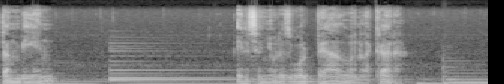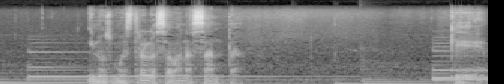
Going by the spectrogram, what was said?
También el Señor es golpeado en la cara y nos muestra la sábana santa que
